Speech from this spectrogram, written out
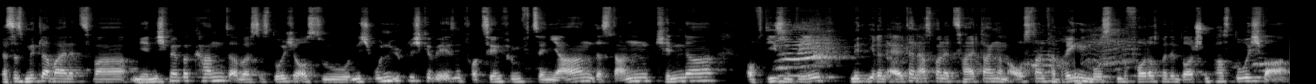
das ist mittlerweile zwar mir nicht mehr bekannt, aber es ist durchaus so nicht unüblich gewesen vor 10, 15 Jahren, dass dann Kinder auf diesem Weg mit ihren Eltern erstmal eine Zeit lang im Ausland verbringen mussten, bevor das mit dem deutschen Pass durch war.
